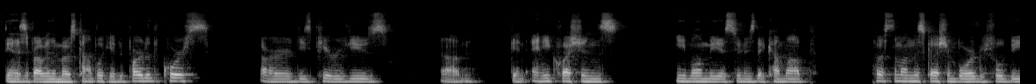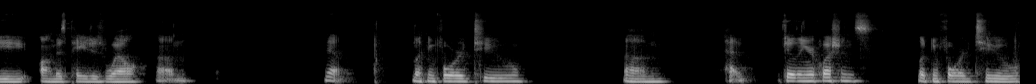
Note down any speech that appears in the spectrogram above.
again, this is probably the most complicated part of the course are these peer reviews. Um, again, any questions, email me as soon as they come up, post them on the discussion board, which will be on this page as well. Um, yeah, looking forward to um, fielding your questions. Looking forward to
